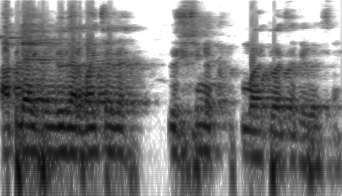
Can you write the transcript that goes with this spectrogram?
आपल्या हिंदू धर्माच्या दृष्टीनं खूप महत्त्वाचा दिवस आहे.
